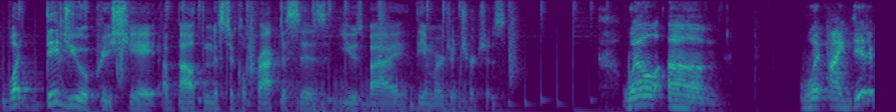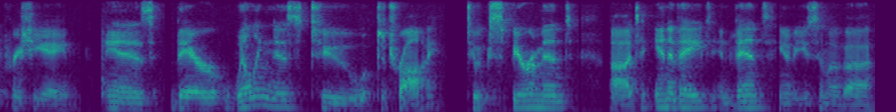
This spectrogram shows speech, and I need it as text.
What did you appreciate about the mystical practices used by the emergent churches? Well, um, what I did appreciate is their willingness to to try, to experiment, uh, to innovate, invent. You know, to use some of uh,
